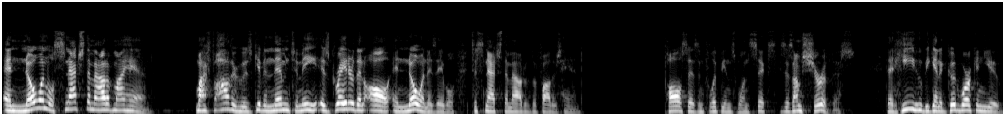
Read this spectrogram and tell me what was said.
and no one will snatch them out of my hand. My Father, who has given them to me, is greater than all, and no one is able to snatch them out of the Father's hand. Paul says in Philippians 1 6, he says, I'm sure of this, that he who began a good work in you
